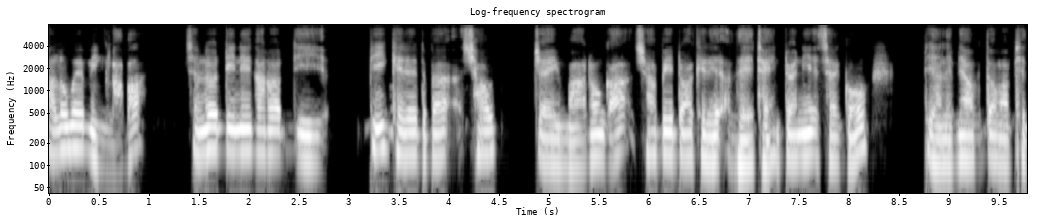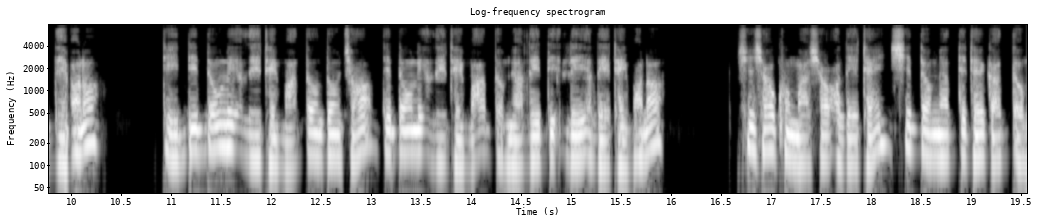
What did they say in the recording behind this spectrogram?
အားလုံးပဲမင်္ဂလာပါကျွန်တော်ဒီနေ့ကတော့ဒီပြီးခဲ့တဲ့တစ်ပတ်6ချိန်မှာတော့ကရှားပေးတော့ခဲ့တဲ့အလဲထိန်20အဆက်ကိုပြန်လည်မြောက်တော့မှာဖြစ်တယ်ပေါ့နော်ဒီ134အလဲထိန်မှာ336 134အလဲထိန်မှာ344အလဲထိန်ပေါ့နော်86ခုမှာ6အလဲထိန်83တစ်ထက်က3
